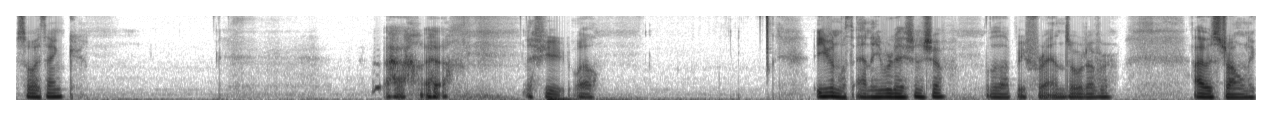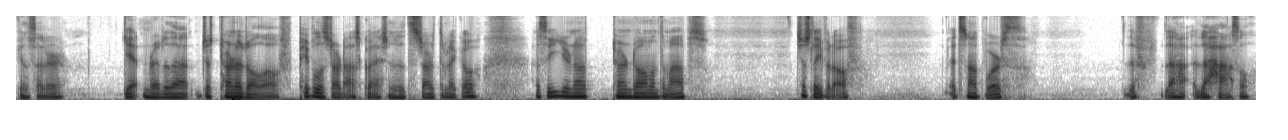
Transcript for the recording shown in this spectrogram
So I think, uh, uh, if you, well, even with any relationship, whether that be friends or whatever, I would strongly consider getting rid of that. Just turn it all off. People start ask questions at the start. They're like, "Oh, I see you're not turned on on the maps." just leave it off. It's not worth the the the hassle.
